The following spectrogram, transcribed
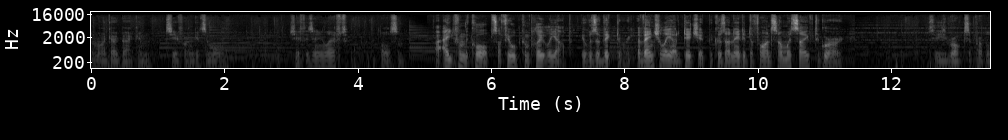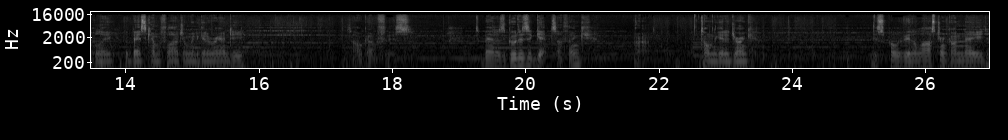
I might go back and see if I can get some more. See if there's any left. Awesome. I ate from the corpse, I filled completely up. It was a victory. Eventually I'd ditch it because I needed to find somewhere safe to grow. So these rocks are probably the best camouflage I'm going to get around here. I'll go for this. It's about as good as it gets, I think. Alright. Time to get a drink. This will probably be the last drink I need.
